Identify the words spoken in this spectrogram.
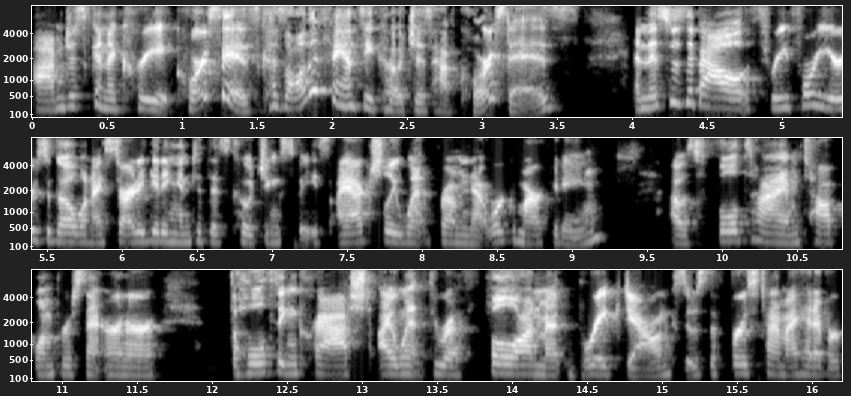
I'm just going to create courses because all the fancy coaches have courses. And this was about three, four years ago when I started getting into this coaching space. I actually went from network marketing, I was full time, top 1% earner. The whole thing crashed. I went through a full on breakdown because it was the first time I had ever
